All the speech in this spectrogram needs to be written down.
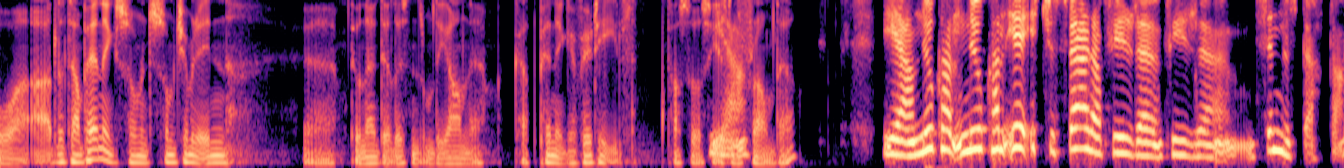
og alle penning som, som kommer inn, eh, du nevnte jeg om det, Janne, hva penning er for til. Kan du si ja. sånn fram det? Ja, nu kan, nu kan jeg ikke svære for, for um, sinnesbøtta.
